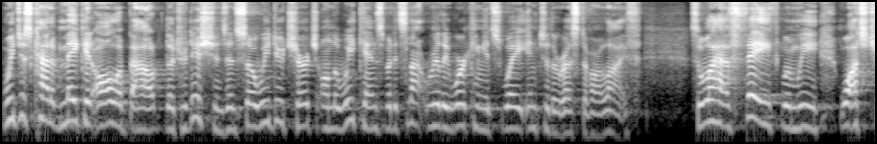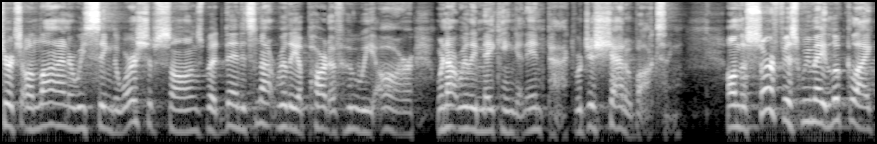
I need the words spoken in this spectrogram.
we just kind of make it all about the traditions. And so we do church on the weekends, but it's not really working its way into the rest of our life. So we'll have faith when we watch church online or we sing the worship songs, but then it's not really a part of who we are. We're not really making an impact. We're just shadowboxing. On the surface, we may look like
